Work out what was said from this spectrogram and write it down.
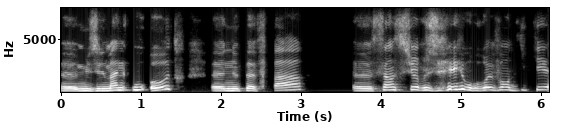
musulmanes ou autres, ne peuvent pas s'insurger ou revendiquer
